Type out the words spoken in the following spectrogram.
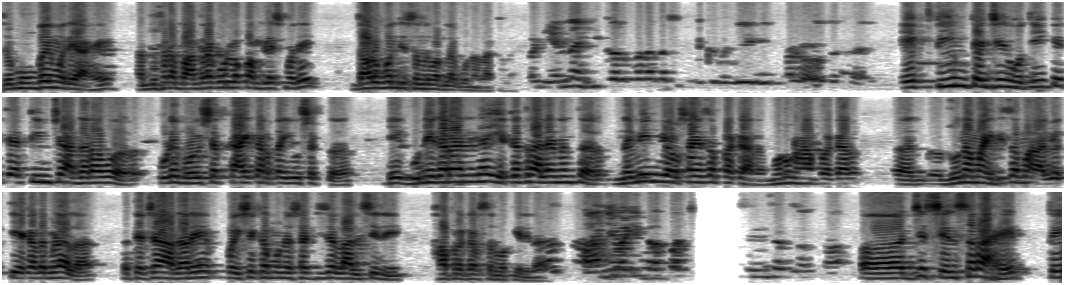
जो मुंबईमध्ये आहे आणि दुसरा बांद्रा कुर्ला कॉम्प्लेक्समध्ये दारूबंदी संदर्भातला गुन्हा दाखल आहे. पण यांना ही कल्पना कशी म्हणजे? एक टीम त्यांची होती की त्या टीमच्या आधारावर पुढे भविष्यात काय करता येऊ शकतं? हे गुन्हेगारांना एकत्र आल्यानंतर नवीन व्यवसायाचा प्रकार म्हणून हा प्रकार जुना माहितीचा व्यक्ती एखादा मिळाला तर त्याच्या आधारे पैसे कमवण्यासाठीच्या लालसेने हा प्रकार सर्व केलेला आहे. जे सेन्सर आहेत ते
